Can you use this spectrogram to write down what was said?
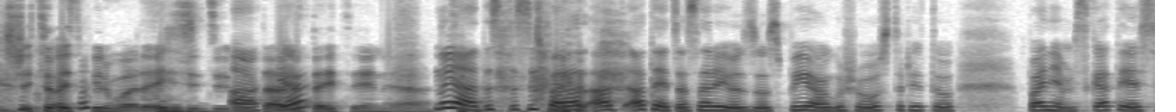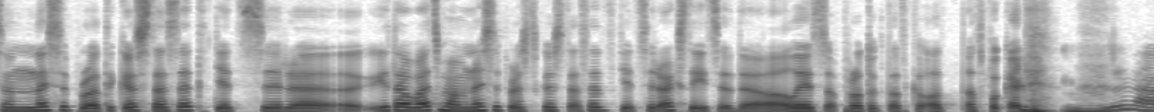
Šito es pirmo reizi dzirdu ah, tādu ja? teicienu. Jā. Nu jā, tas, tas vispār at, at, attiecās arī uz, uz pieaugušo uzturu, ja paņem, skaties un nesaproti, kas tās etiķetes ir. Ja tev vecmāma nesaprastu, kas tās etiķetes ir rakstīts, tad uh, liec to produktu atkal at, atpakaļ. Mm, jā,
